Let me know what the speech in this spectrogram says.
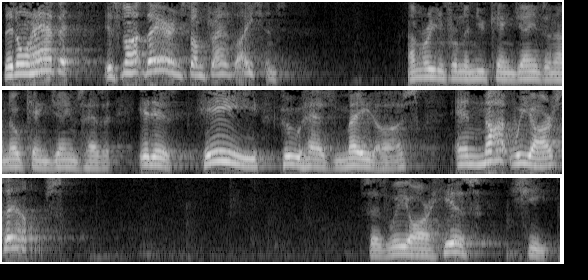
They don't have it. It's not there in some translations. I'm reading from the New King James and I know King James has it. It is He who has made us and not we ourselves. It says we are His sheep.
